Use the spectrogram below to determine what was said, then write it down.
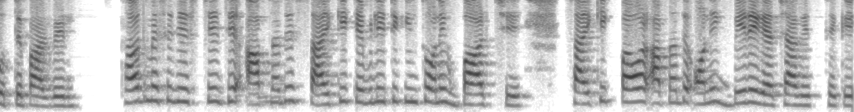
করতে পারবেন। থার্ড মেসেজ এসছে যে আপনাদের সাইকিক এবিলিটি কিন্তু অনেক বাড়ছে। সাইকিক পাওয়ার আপনাদের অনেক বেড়ে গেছে আগের থেকে।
